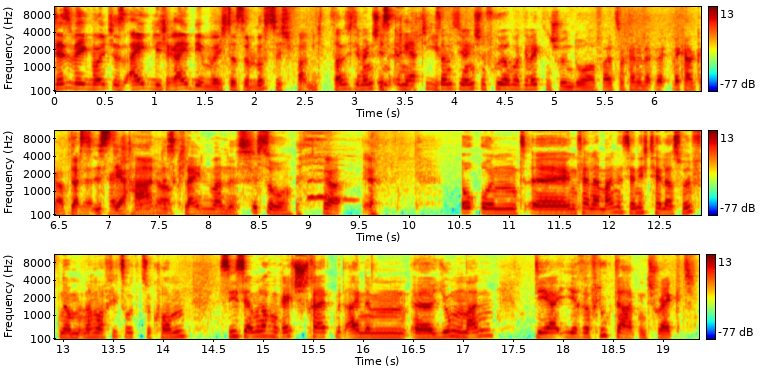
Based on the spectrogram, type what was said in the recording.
deswegen wollte ich es eigentlich reinnehmen, weil ich das so lustig fand. Das haben sich die Menschen, ist kreativ. In, haben sich die Menschen früher mal geweckt in Schöndorf, als es noch keine We Wecker gab. Das ist der Hahn gab. des kleinen Mannes. Ist so, ja. ja. Oh, und äh, ein kleiner Mann ist ja nicht Taylor Swift, um nochmal auf die zurückzukommen. Sie ist ja immer noch im Rechtsstreit mit einem äh, jungen Mann, der ihre Flugdaten trackt.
